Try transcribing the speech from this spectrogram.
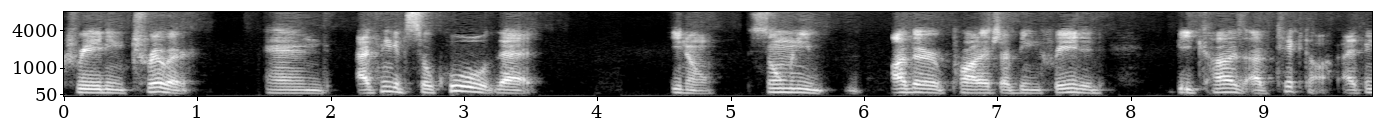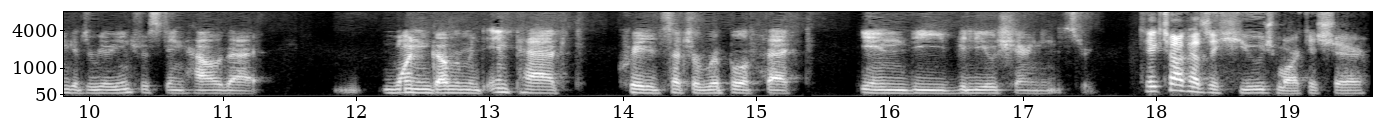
creating Triller. And I think it's so cool that, you know, so many other products are being created because of TikTok. I think it's really interesting how that one government impact created such a ripple effect in the video sharing industry. TikTok has a huge market share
